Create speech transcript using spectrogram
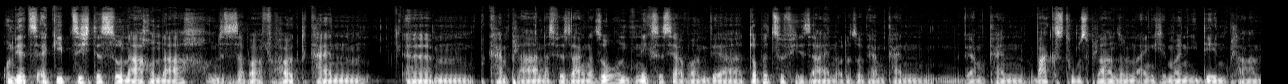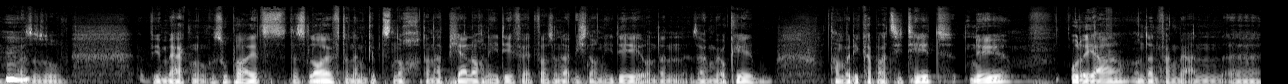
Und jetzt ergibt sich das so nach und nach und es ist aber verfolgt kein, ähm, kein Plan, dass wir sagen, so und nächstes Jahr wollen wir doppelt so viel sein oder so. Wir haben keinen, wir haben keinen Wachstumsplan, sondern eigentlich immer einen Ideenplan. Mhm. Also so wir merken, super, jetzt das läuft und dann gibt es noch, dann hat Pierre noch eine Idee für etwas und dann habe ich noch eine Idee und dann sagen wir, okay, haben wir die Kapazität? Nö oder ja und dann fangen wir an, äh,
